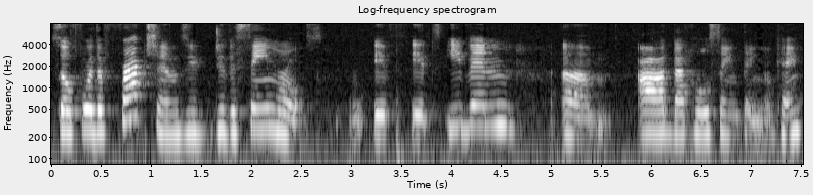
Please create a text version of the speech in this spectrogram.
So for the fractions, you do the same rules. If it's even, um, odd, that whole same thing, okay?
